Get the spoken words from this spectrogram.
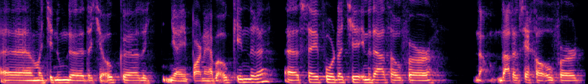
Uh, want je noemde dat je ook, uh, dat, ja, je partner hebben ook kinderen. Uh, stel je voor dat je inderdaad over, nou, laat ik zeggen, over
